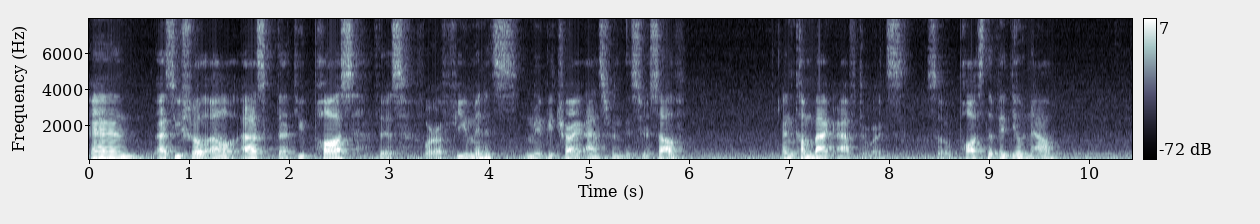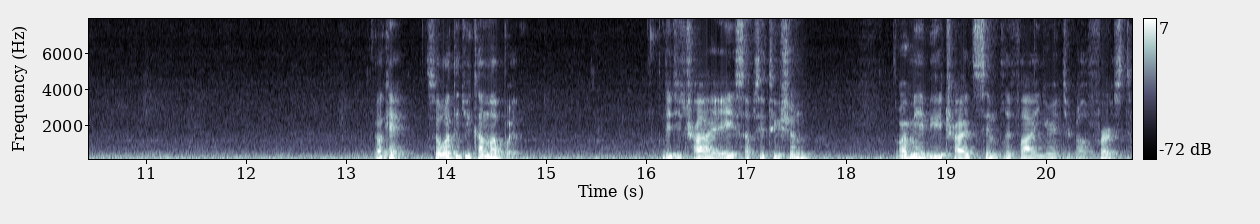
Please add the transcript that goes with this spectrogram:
And as usual, I'll ask that you pause this for a few minutes, maybe try answering this yourself, and come back afterwards. So pause the video now. Okay, so what did you come up with? Did you try a substitution? Or maybe you tried simplifying your integral first?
